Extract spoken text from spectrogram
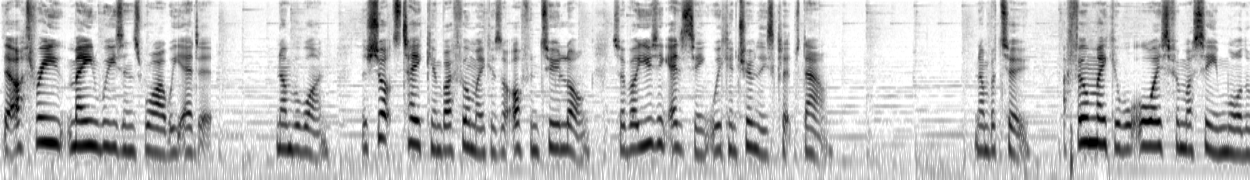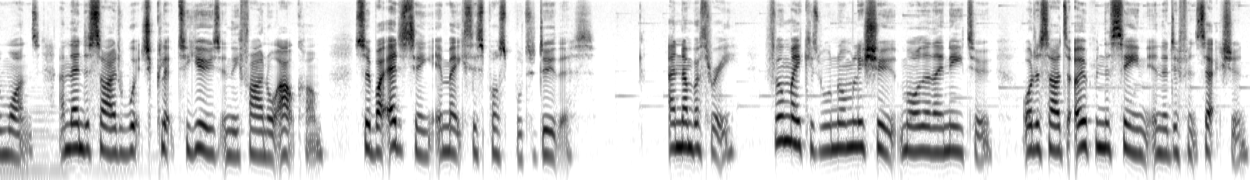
There are three main reasons why we edit. Number one, the shots taken by filmmakers are often too long, so by using editing we can trim these clips down. Number two, a filmmaker will always film a scene more than once and then decide which clip to use in the final outcome, so by editing it makes this possible to do this. And number three, filmmakers will normally shoot more than they need to or decide to open the scene in a different section.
